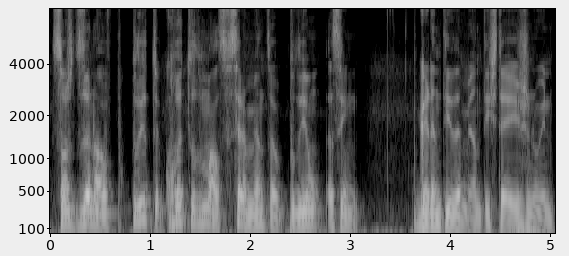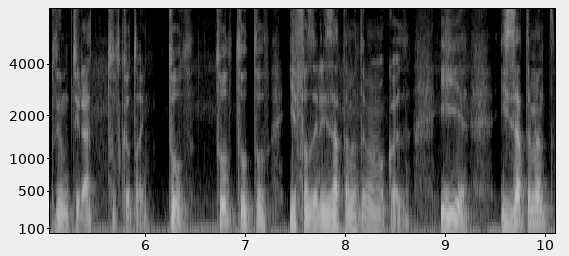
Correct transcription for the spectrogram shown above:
só aos 19, porque podia correr tudo mal, sinceramente, podiam, assim, garantidamente, isto é genuíno, podiam-me tirar tudo que eu tenho, tudo. Tudo, tudo, tudo. Ia fazer exatamente a mesma coisa. Ia exatamente,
